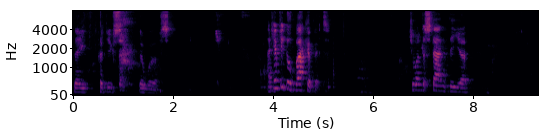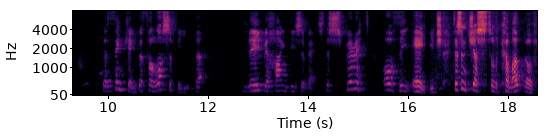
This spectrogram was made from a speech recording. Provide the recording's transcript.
they produced the worst. And you have to go back a bit to understand the, uh, the thinking, the philosophy that lay behind these events, the spirit of the age doesn't just sort of come out of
